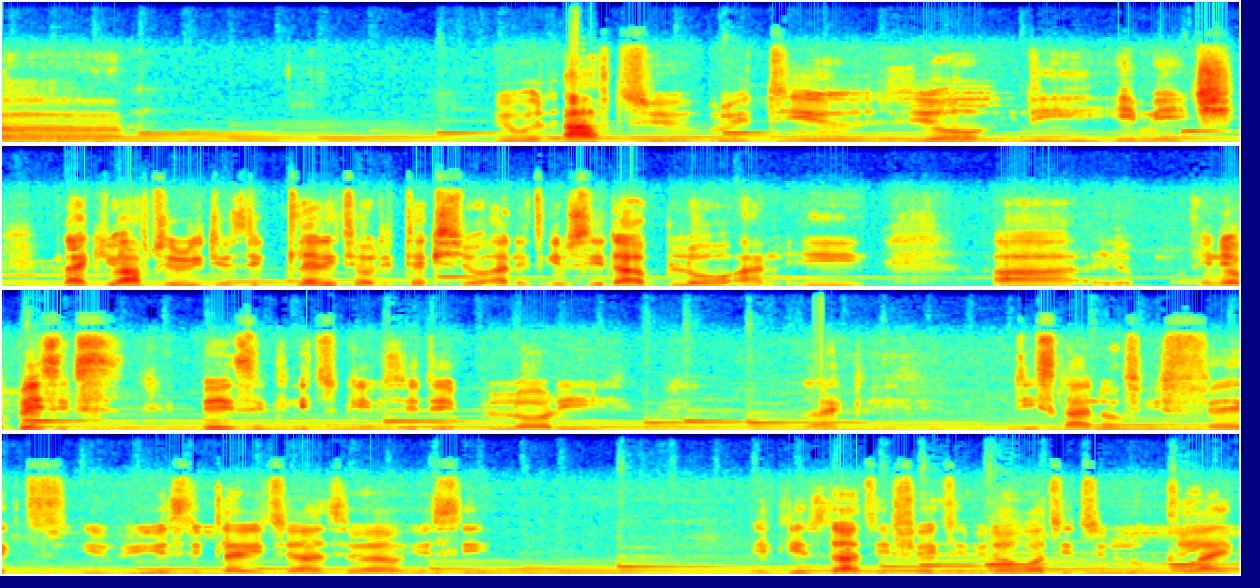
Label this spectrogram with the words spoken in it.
um, you would have to reduce your the image like you have to reduce the clarity of the texture and it gives you that blur and a uh, in your basics basic it gives you the blurry like this kind of effect if you use the clarity as well you see it gives that effect. If you don't want it to look like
